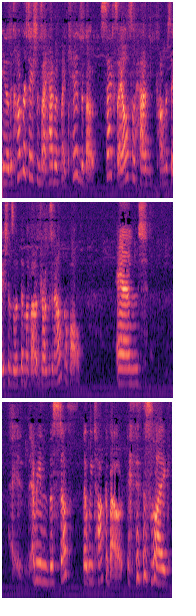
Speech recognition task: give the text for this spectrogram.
you know, the conversations I had with my kids about sex, I also had conversations with them about drugs and alcohol. And I, mean, the stuff that we talk about is like,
